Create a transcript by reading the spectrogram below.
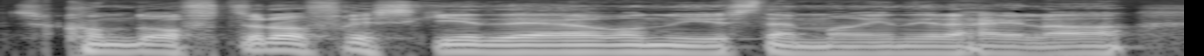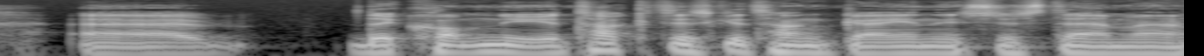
så, kom det ofte da friske ideer og nye stemmer inn i det hele. Eh, det kom nye taktiske tanker inn i systemet.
